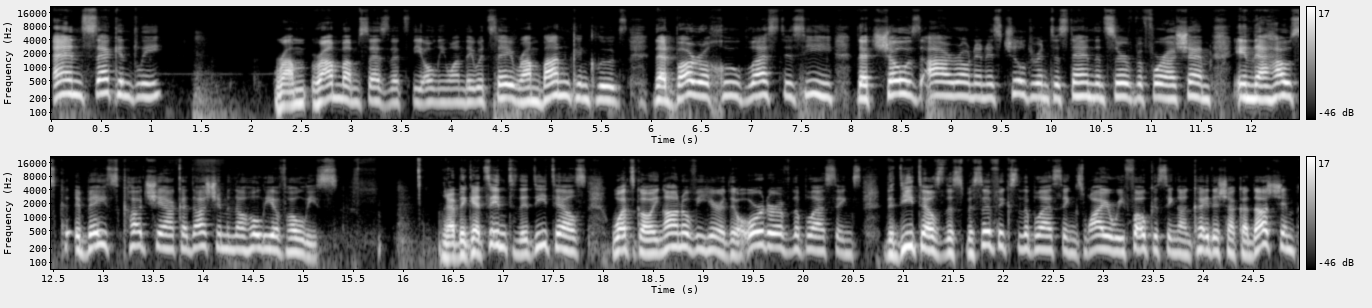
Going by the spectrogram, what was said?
and secondly Ram, Rambam says that's the only one they would say. Ramban concludes that Baruch Hu, blessed is he that chose Aaron and his children to stand and serve before Hashem in the house, base Kodshei HaKadashim, in the Holy of Holies. Rabbi gets into the details, what's going on over here, the order of the blessings, the details, the specifics of the blessings. Why are we focusing on Kodesh Hakadashim,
